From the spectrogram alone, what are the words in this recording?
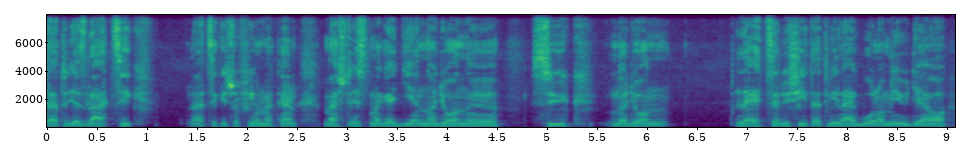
tehát ugye ez látszik, látszik is a filmeken, másrészt meg egy ilyen nagyon ö, szűk, nagyon leegyszerűsített világból, ami ugye a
